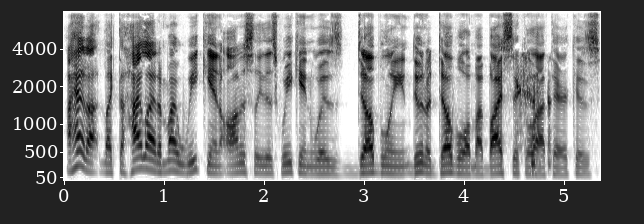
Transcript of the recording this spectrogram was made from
I had a, like the highlight of my weekend. Honestly, this weekend was doubling, doing a double on my bicycle out there because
